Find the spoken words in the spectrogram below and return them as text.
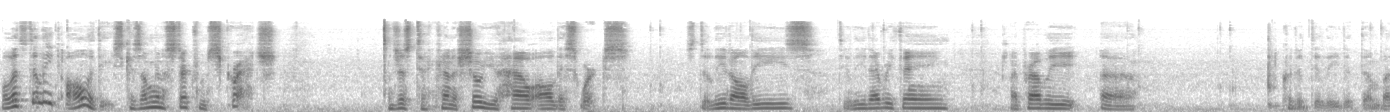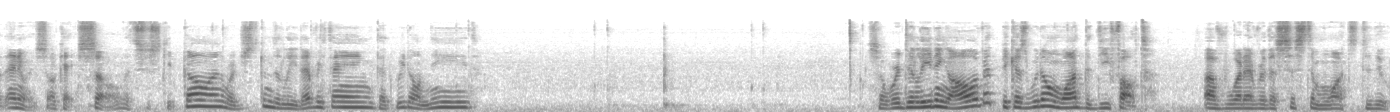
well, let's delete all of these because I'm going to start from scratch just to kind of show you how all this works. Let's delete all these, delete everything. I probably uh, could have deleted them, but anyways, okay, so let's just keep going. We're just going to delete everything that we don't need. So we're deleting all of it because we don't want the default of whatever the system wants to do.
